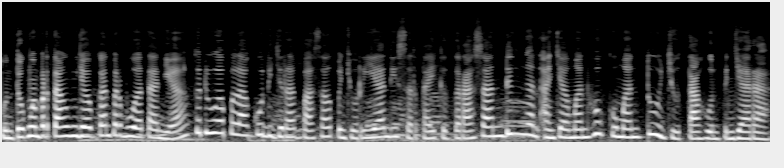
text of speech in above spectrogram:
untuk mempertanggungjawabkan perbuatannya, kedua pelaku dijerat pasal pencurian disertai kekerasan dengan ancaman hukuman tujuh tahun penjara.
